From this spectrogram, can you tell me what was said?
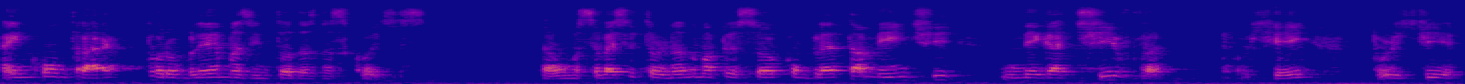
a encontrar problemas em todas as coisas. Então você vai se tornando uma pessoa completamente negativa, ok? Porque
